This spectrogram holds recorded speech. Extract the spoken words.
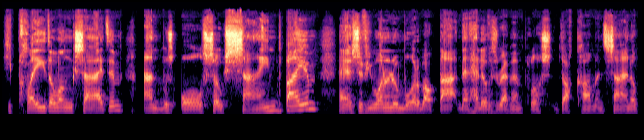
He played alongside him and was also signed by him. Uh, so if you want to know more about that, then head over to redmenplus.com and sign up.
